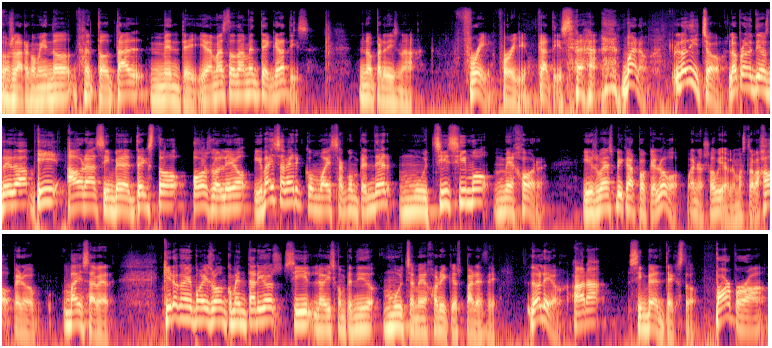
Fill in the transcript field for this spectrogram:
os la recomiendo totalmente y además totalmente gratis. No perdéis nada. Free for you, gratis. bueno, lo dicho, lo prometido os deuda y ahora sin ver el texto os lo leo y vais a ver cómo vais a comprender muchísimo mejor. Y os voy a explicar por qué luego. Bueno, es obvio, lo hemos trabajado, pero vais a ver. Quiero que me pongáis luego en comentarios si lo habéis comprendido mucho mejor y qué os parece. Lo leo, ahora sin ver el texto. Barbara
